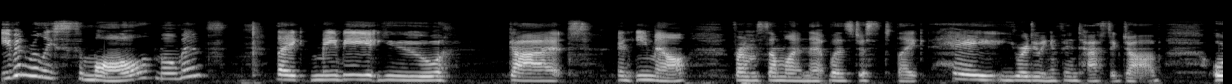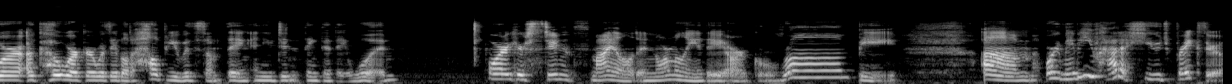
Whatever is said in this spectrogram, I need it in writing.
even really small moments, like maybe you got an email from someone that was just like, hey, you are doing a fantastic job. Or a coworker was able to help you with something and you didn't think that they would. Or your student smiled and normally they are grumpy. Um, or maybe you had a huge breakthrough.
